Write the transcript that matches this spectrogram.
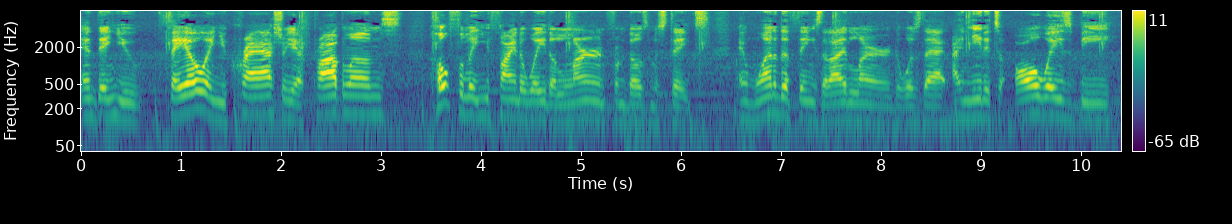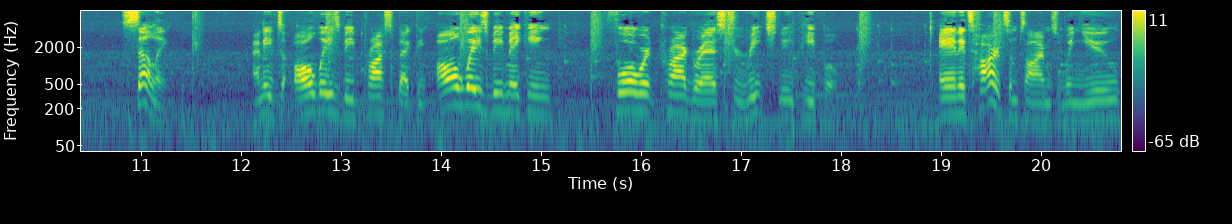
and then you fail and you crash or you have problems, hopefully you find a way to learn from those mistakes. And one of the things that I learned was that I needed to always be selling. I need to always be prospecting, always be making forward progress to reach new people. And it's hard sometimes when you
